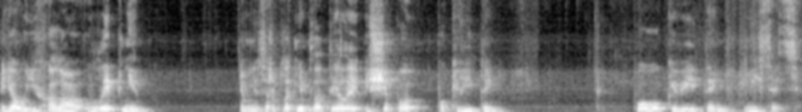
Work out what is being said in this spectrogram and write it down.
я уїхала в липні, і мені зарплатню платили іще по, по квітень. По квітень місяць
